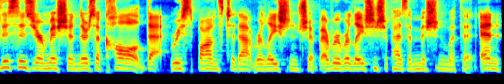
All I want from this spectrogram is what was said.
this is your mission. There's a call that responds to that relationship. Every relationship has a mission with it. And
